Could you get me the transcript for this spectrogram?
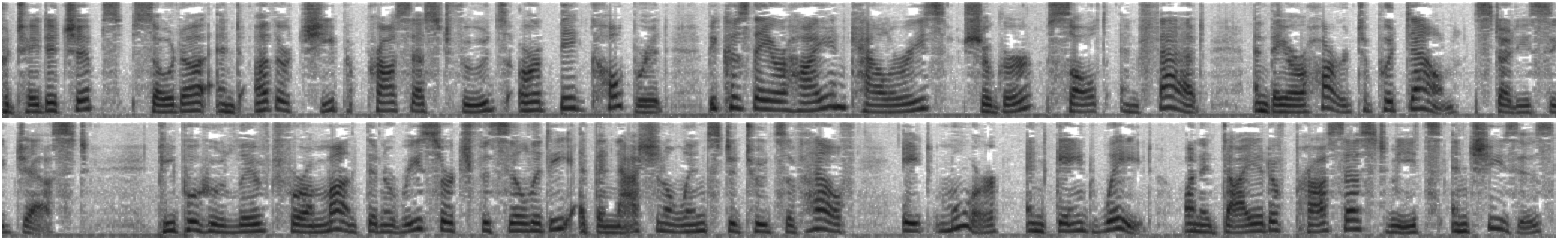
Potato chips, soda, and other cheap processed foods are a big culprit because they are high in calories, sugar, salt, and fat, and they are hard to put down, studies suggest. People who lived for a month in a research facility at the National Institutes of Health ate more and gained weight on a diet of processed meats and cheeses,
